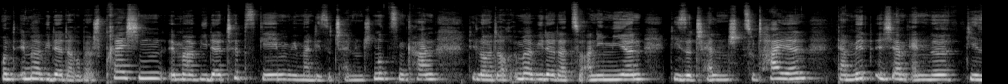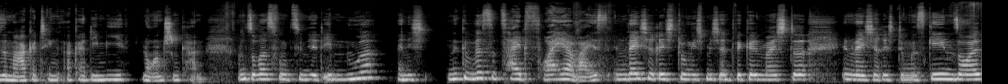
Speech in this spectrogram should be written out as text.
und immer wieder darüber sprechen, immer wieder Tipps geben, wie man diese Challenge nutzen kann, die Leute auch immer wieder dazu animieren, diese Challenge zu teilen, damit ich am Ende diese Marketing-Akademie launchen kann. Und sowas funktioniert eben nur, wenn ich eine gewisse Zeit vorher weiß, in welche Richtung ich mich entwickeln möchte, in welche Richtung es gehen soll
